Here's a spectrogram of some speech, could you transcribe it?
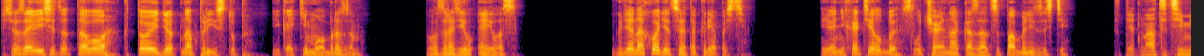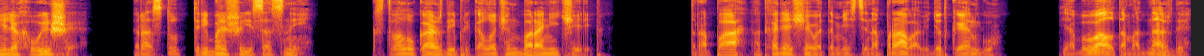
Все зависит от того, кто идет на приступ и каким образом, — возразил Эйлос. Где находится эта крепость? Я не хотел бы случайно оказаться поблизости. В пятнадцати милях выше растут три большие сосны. К стволу каждой приколочен бараний череп. Тропа, отходящая в этом месте направо, ведет к Энгу. Я бывал там однажды.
